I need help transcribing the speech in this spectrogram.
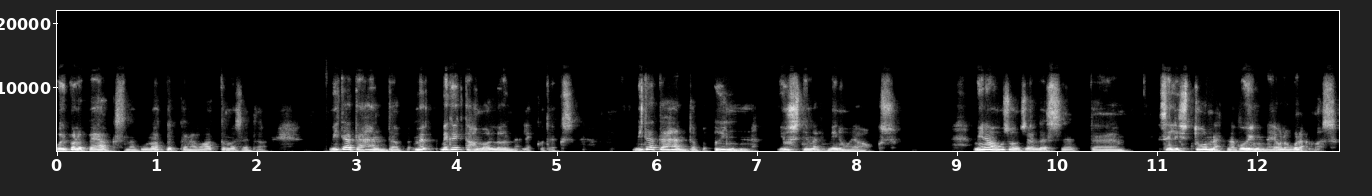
võib-olla peaks nagu natukene vaatama seda, mida tähendab, me kõik tahame olla õnnelikud, eks. mida tähendab õnn just nimelt minu jaoks? mina usun sellesse, et äh, sellist tunnet nagu õnn ei ole olemas.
